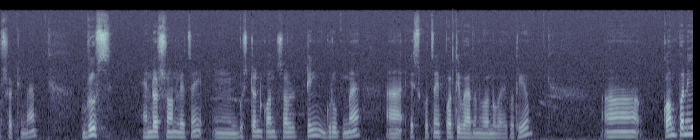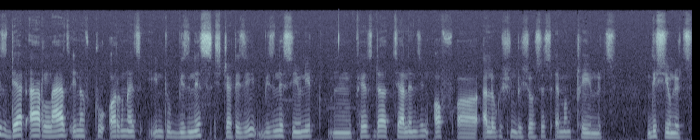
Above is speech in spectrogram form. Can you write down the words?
अडसट्ठीमा ब्रुस हेन्डरसनले चाहिँ बुस्टन कन्सल्टिङ ग्रुपमा यसको चाहिँ प्रतिपादन गर्नुभएको थियो। Companies that are large enough to organize into business strategy business unit um, face the challenging of uh, allocation resources among three units these units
